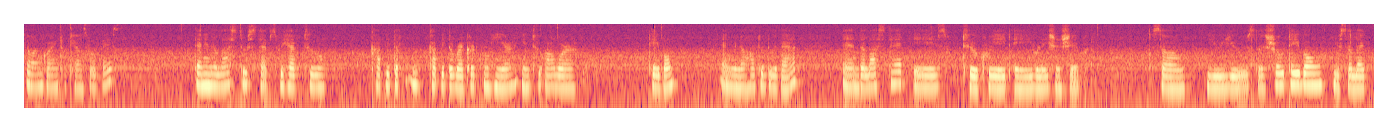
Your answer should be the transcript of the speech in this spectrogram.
So I'm going to cancel this then in the last two steps we have to copy the copy the record from here into our table. And we know how to do that. And the last step is to create a relationship. So you use the show table you select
